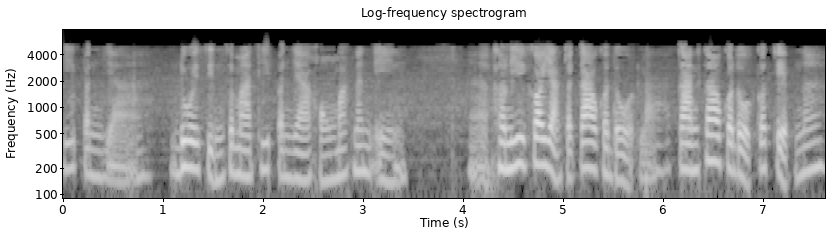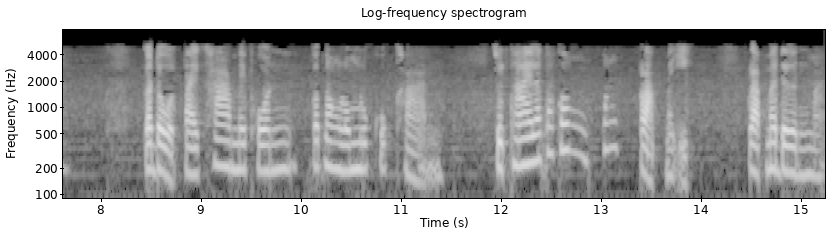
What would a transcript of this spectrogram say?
ธิปัญญา ด้วยศีลสมาธิปัญญาของมรรคนั่นเองอคราวนี้ก็อยากจะก้าวกระโดดละ การก้าวกระโดดก็เจ็บนะ กระโดดไปข้ามไม่พ้น ก็ต้องล้มลุกคุกคาน สุดท้ายแล้วต้องต้องกลับมาอีก กลับมาเดินใหม่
